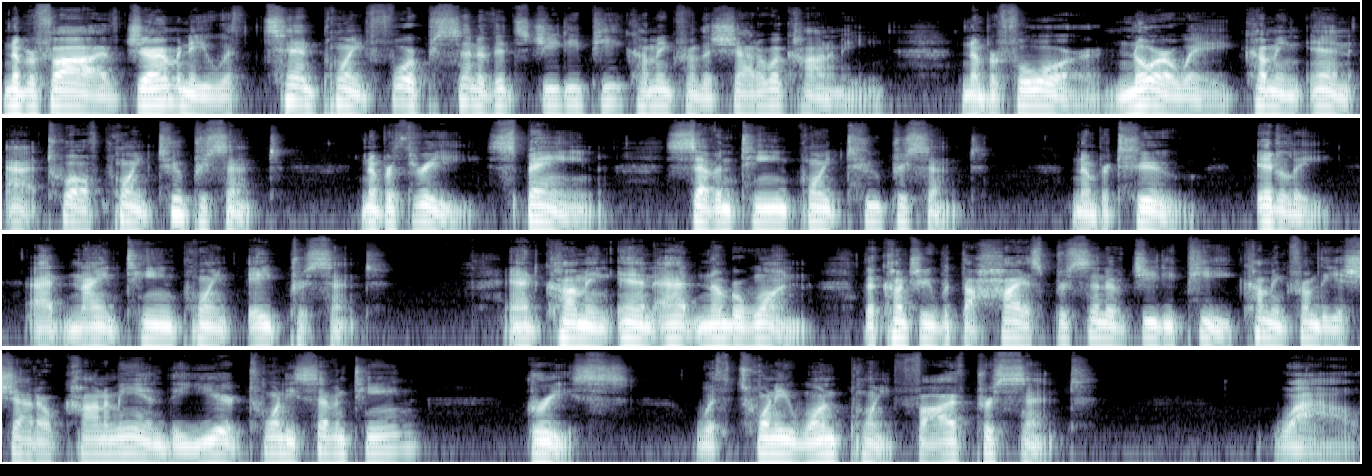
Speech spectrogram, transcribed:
Number 5, Germany, with 10.4% of its GDP coming from the shadow economy. Number 4, Norway, coming in at 12.2%. Number 3, Spain, 17.2%. Number 2, Italy, at 19.8%. And coming in at number 1, the country with the highest percent of GDP coming from the shadow economy in the year 2017, Greece, with 21.5%. Wow.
